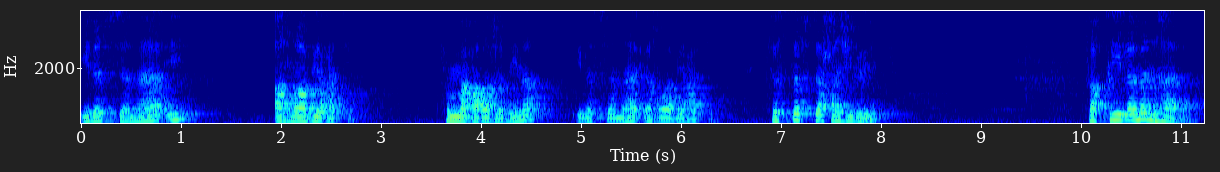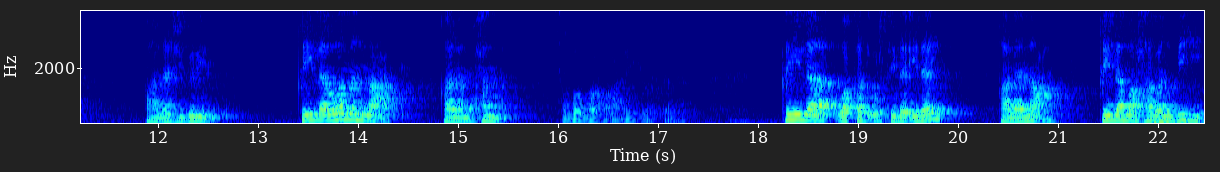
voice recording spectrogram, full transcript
إلى السماء الرابعة ثم عرج بنا إلى السماء الرابعة فاستفتح جبريل فقيل من هذا قال جبريل قيل ومن معك قال محمد صلى الله عليه وسلم قيل وقد أرسل إلي قال نعم قيل مرحبا به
